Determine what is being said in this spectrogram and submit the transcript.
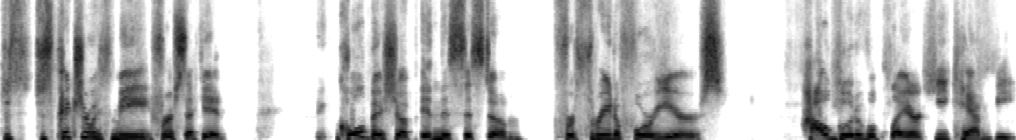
just just picture with me for a second Cole Bishop in this system for three to four years how good of a player he can be.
